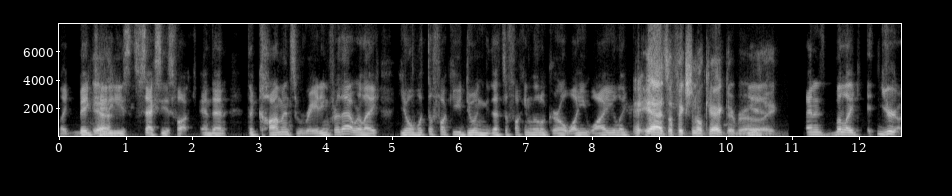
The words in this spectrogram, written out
like big Yeah. sexy as fuck. And then the comments rating for that were like, "Yo, what the fuck are you doing? That's a fucking little girl. Why you? Why are you like?" Yeah, it's a fictional character, bro. Yeah. Like And it's but like you're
